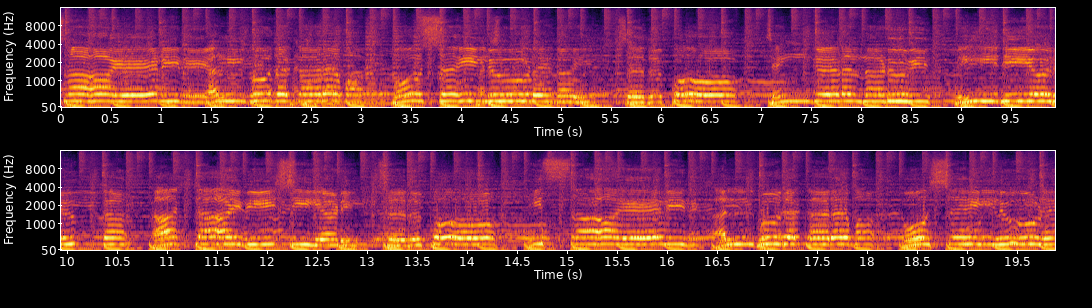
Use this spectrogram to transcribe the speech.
ഇസ്രായേലിനെ അത്ഭുതകരമായി മോശയിലൂടെ നയിച്ചത് പോ. ചെങ്കടൽ നടുവി വീതിയൊരുക്ക കാറ്റായി വീശിയടി. ചെറുപ്പോ ഇസ്രായേലിന് അത്ഭുതകരമോ മോശയിലൂടെ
